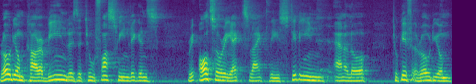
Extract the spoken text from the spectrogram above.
rhodium carbene with the two phosphine ligands re also reacts like the stibine analog to give a rhodium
